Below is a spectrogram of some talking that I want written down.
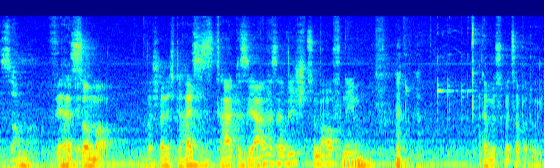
Sommer. Der ist Sommer. Wahrscheinlich der heißeste Tag des Jahres erwischt zum Aufnehmen. Da müssen wir jetzt aber durch.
